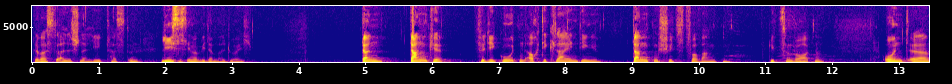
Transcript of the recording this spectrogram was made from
was du alles schon erlebt hast und lies es immer wieder mal durch. Dann danke für die guten, auch die kleinen Dinge. Danken schützt vor Wanken, gibt es ein Wort. Ne? Und äh,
